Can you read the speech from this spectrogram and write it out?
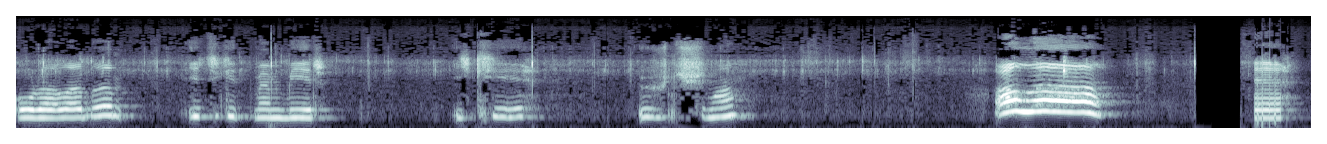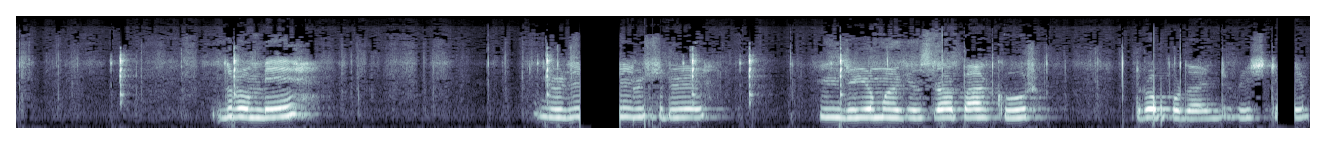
Oralardan hiç gitmem. Bir, iki, üç lan. Allah! Ee, durun bir. Gördüğünüz sürü indireceğim arkadaşlar parkur. Drop burada indirmiştim.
